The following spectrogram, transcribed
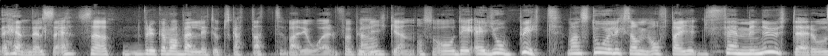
händelse. Så att det brukar vara väldigt uppskattat varje år för publiken. Och, så. och det är jobbigt. Man står ju liksom ofta i fem minuter och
